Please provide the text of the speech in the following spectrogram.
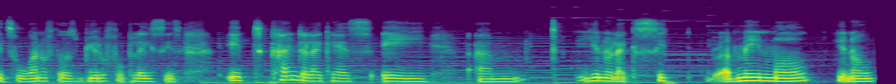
It's one of those beautiful places. It kind of like has a, um, you know, like sit, a main mall, you know,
